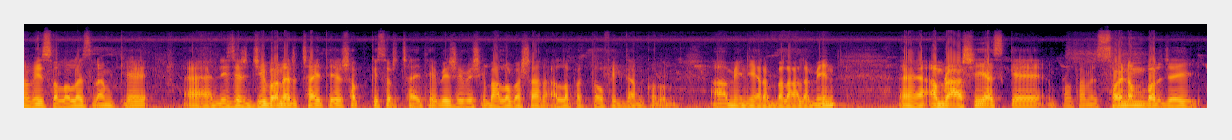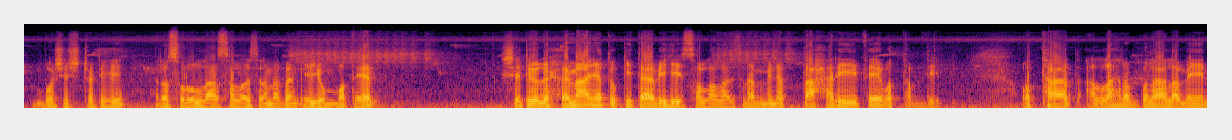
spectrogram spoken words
নবী সাল্লাহ সাল্লামকে আহ, নিজের জীবনের চাইতে সব কিছুর চাইতে বেশি বেশি ভালোবাসার আল্লাহ পাক তৌফিক দান করুন। আমিন ইয়া রাব্বাল আলামিন। আমরা আসি আজকে প্রথমে ছয় নম্বর যেই বৈশিষ্ট্যটি রসুল্লাহ সাল্লাহ সাল্লাম এবং এই উম্মতের সেটি হলো হেমায়াতু কিতাবিহি সাল্লা সাল্লাম মিনাত তাহারিফে ও তাবদিল। অর্থাৎ আল্লাহ রব্বুল্লা আলমিন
